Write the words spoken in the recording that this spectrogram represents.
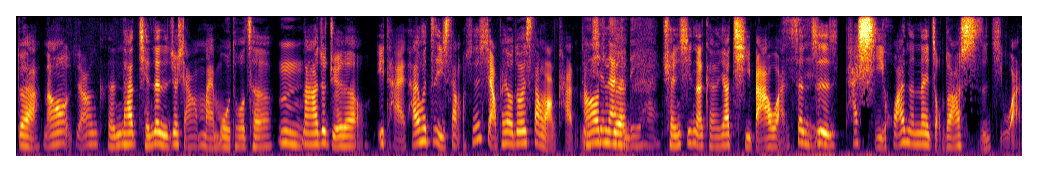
对啊，然后然后可能他前阵子就想要买摩托车，嗯，那他就觉得一台他会自己上网，现在小朋友都会上网看，然后觉得在很厉害。全新的可能要七八万，甚至他喜欢的那种都要十几万，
